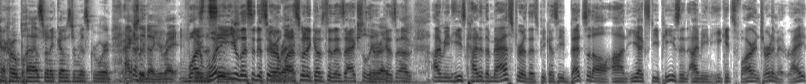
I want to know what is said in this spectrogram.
to Blast when it comes to risk reward? Actually, no, you're right. why wouldn't sage. you listen to Blast right. when it comes to this? Actually, because right. uh, I mean he's kind of the master of this because he bets it all on EXDPs, and I mean he gets far in tournament, right?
